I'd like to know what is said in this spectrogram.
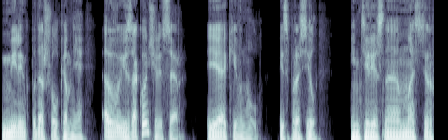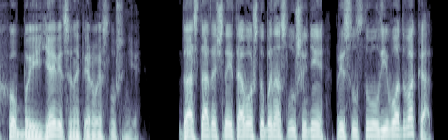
Миллинг подошел ко мне. «Вы закончили, сэр?» Я кивнул и спросил, «Интересно, мастер Хоббы явится на первое слушание?» «Достаточно и того, чтобы на слушании присутствовал его адвокат,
